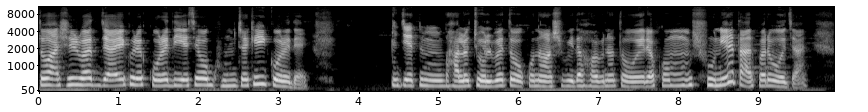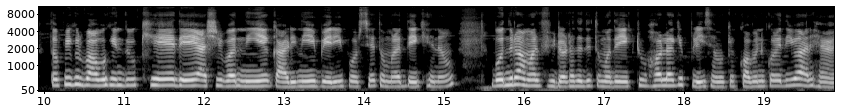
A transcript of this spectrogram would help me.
তো আশীর্বাদ যাই করে করে দিয়েছে। ও ঘুম চোখেই করে দেয়। যে তুমি ভালো চলবে তো, কোনো অসুবিধা হবে না। তো এরকম শুনিয়ে তারপরে ও যায়। তো পিকুর বাবু কিন্তু খেয়ে দিয়ে আশীর্বাদ নিয়ে গাড়ি নিয়ে বেরিয়ে পড়ছে। তোমরা দেখে নাও। বন্ধুরা, আমার ভিডিওটা যদি তোমাদের একটু ভালো লাগে প্লিজ আমাকে কমেন্ট করে দিও। আর হ্যাঁ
